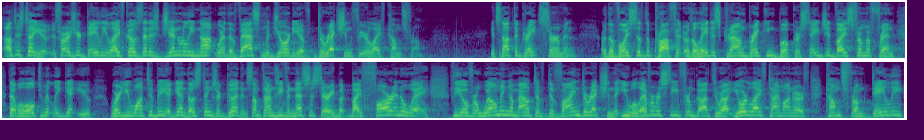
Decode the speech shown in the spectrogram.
I'll just tell you, as far as your daily life goes, that is generally not where the vast majority of direction for your life comes from. It's not the great sermon or the voice of the prophet or the latest groundbreaking book or sage advice from a friend that will ultimately get you where you want to be. Again, those things are good and sometimes even necessary, but by far and away, the overwhelming amount of divine direction that you will ever receive from God throughout your lifetime on earth comes from daily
